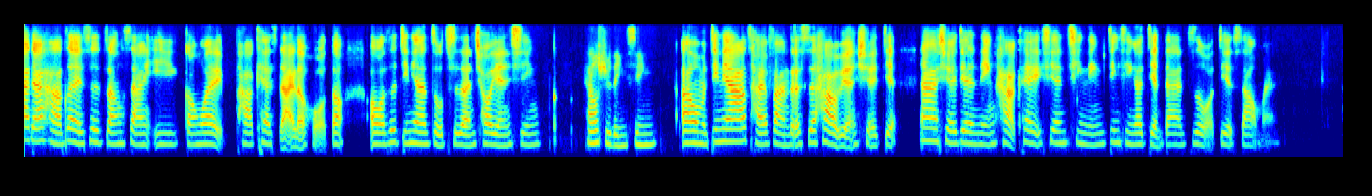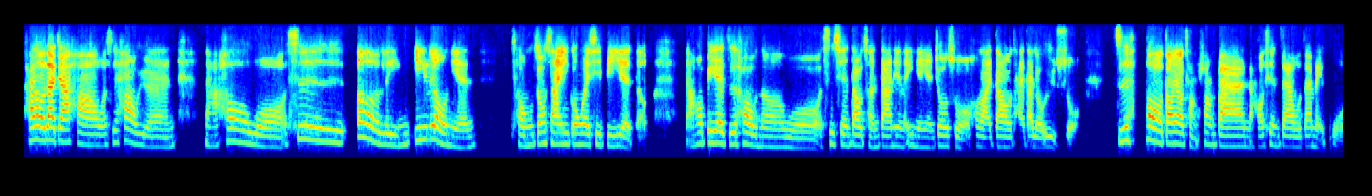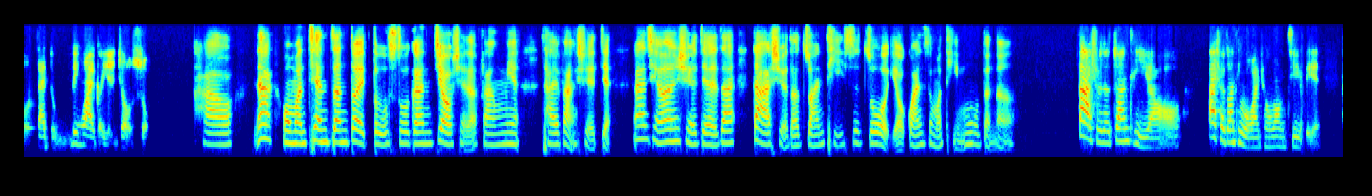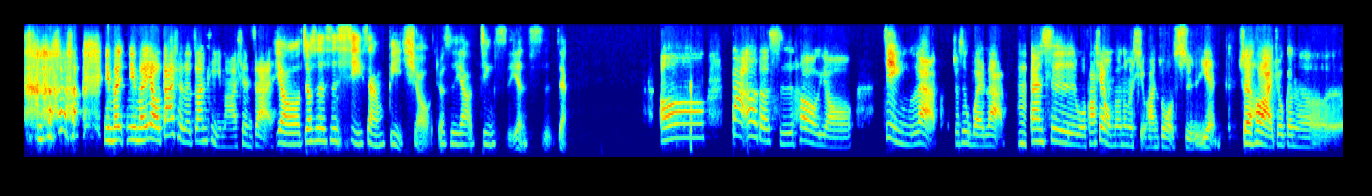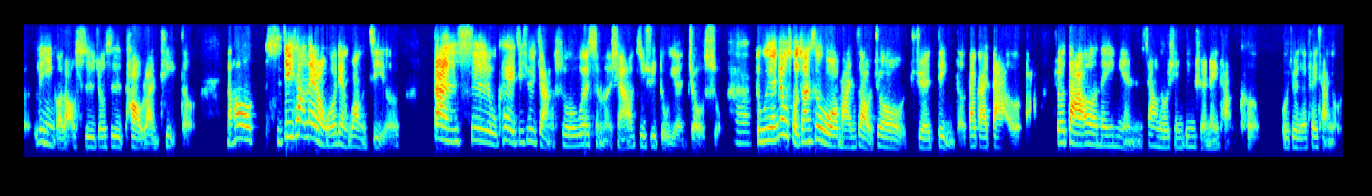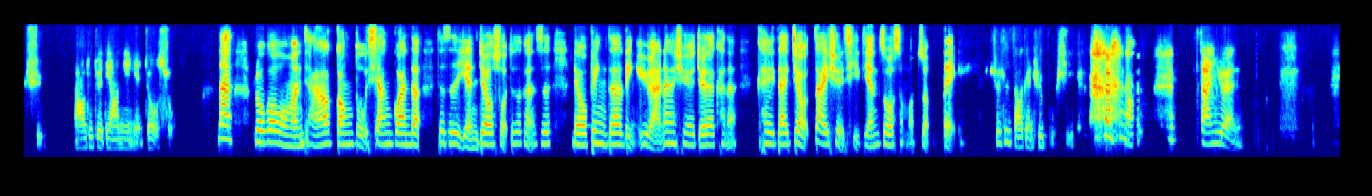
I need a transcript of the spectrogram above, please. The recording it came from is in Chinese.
大家好，这里是中山一工位 Podcast 来了活动，哦，我是今天的主持人邱妍欣，还有许林欣。呃，我们今天要采访的是浩源学姐。那学姐您好，可以先请您进行一个简单的自我介绍吗？Hello，大家好，我是浩源，然后我是二零一六年从中山一工位系毕业的。然后毕业之后呢，我是先到成大念了一年研究所，后来到台大流域所，之后到药厂上班，然后现在我在美国在读另外一个研究所。好，那我们先针对读书跟就学的方面采访学姐。那请问学姐在大学的专题是做有关什么题目的呢？大学的专题哦，大学专题我完全忘记了耶。你们你们有大学的专题吗？现在有，就是是系上必修，就是要进实验室这样。哦，大二的时候有进 lab，就是 wet lab，嗯，但是我发现我没有那么喜欢做实验，所以后来就跟了另一个老师，就是跑软体的，然后实际上内容我有点忘记了。但是我可以继续讲说为什么想要继续读研究所。读研究所算是我蛮早就决定的，大概大二吧，就大二那一年上流行病学那堂课，我觉得非常有趣，然后就决定要念研究所。那如果我们想要攻读相关的，就是研究所，就是可能是流病的领域啊，那学觉得可能可以在就在学期间做什么准备？就是早点去补习，三元，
